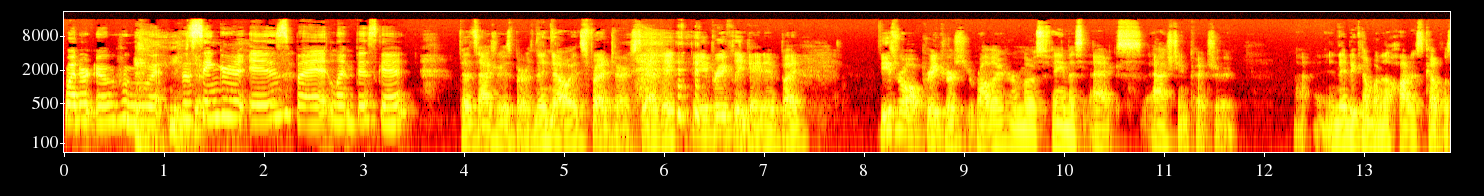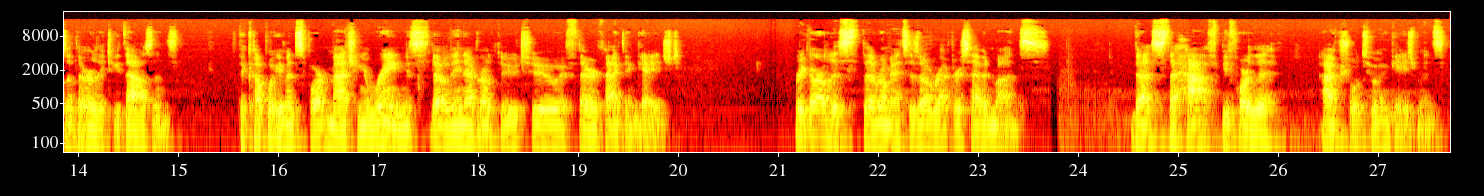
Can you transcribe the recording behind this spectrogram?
well, I don't know who the singer is, but Limp Bizkit. That's actually his birthday. No, it's Fred Durst. Yeah, they, they briefly dated, but these were all precursors to probably her most famous ex, Ashton Kutcher. Uh, and they become one of the hottest couples of the early 2000s. The couple even sport matching rings, though they never do to if they're in fact engaged. Regardless, the romance is over after seven months, thus the half before the actual two engagements.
